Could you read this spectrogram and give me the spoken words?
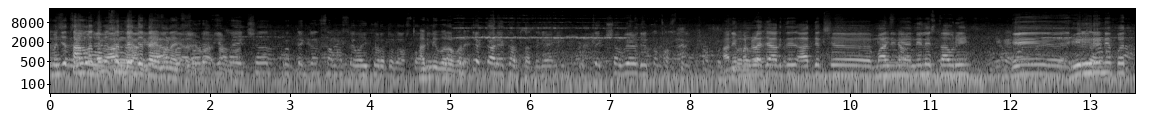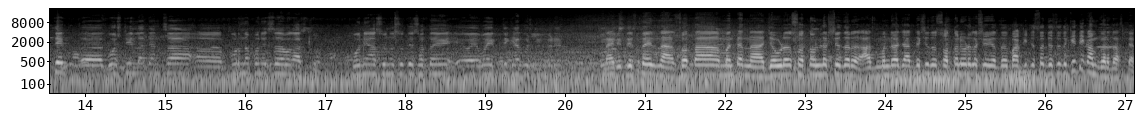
म्हणजे चांगला तुम्ही संदेश म्हणायचं. एवढं एका एकशा प्रत्येक जण समाजसेवाही करतच असतो. अगदी बरोबर आहे. प्रत्येक कार्यकर्ता प्रत्यक्ष वेळ देतच असतो आणि मंडळाचे अगदी अध्यक्ष माननीय निलेश तावरे हे हिरिहिरीने प्रत्येक गोष्टींना त्यांचा पूर्णपणे सहभाग असतो. कोणी असू नसू ते स्वतः वैयक्तिक ह्या गोष्टींकडे नाही ते दिसतंयच ना स्वतः म्हणतात ना जेवढं स्वतःहून लक्ष जर आज मंडळाचे अध्यक्ष जर स्वतःहून एवढं लक्ष देतात बाकीचे सदस्य तर किती काम करत असतात?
